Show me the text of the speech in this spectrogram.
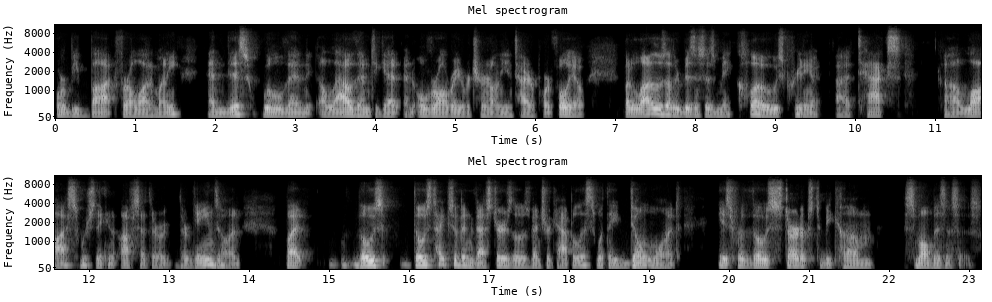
or be bought for a lot of money and this will then allow them to get an overall rate of return on the entire portfolio. But a lot of those other businesses may close creating a, a tax uh, loss which they can offset their their gains on. But those those types of investors those venture capitalists what they don't want is for those startups to become small businesses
